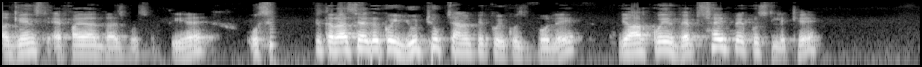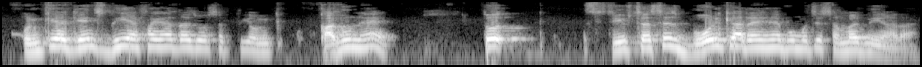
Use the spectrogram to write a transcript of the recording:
अगेंस्ट एफआईआर दर्ज हो सकती है उसी तरह से अगर कोई यूट्यूब चैनल पे कोई कुछ बोले या कोई वेबसाइट पे कुछ लिखे उनके अगेंस्ट भी एफआईआर दर्ज हो सकती है उनके कानून है। तो चीफ जस्टिस बोल क्या रहे हैं वो मुझे समझ नहीं आ रहा है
